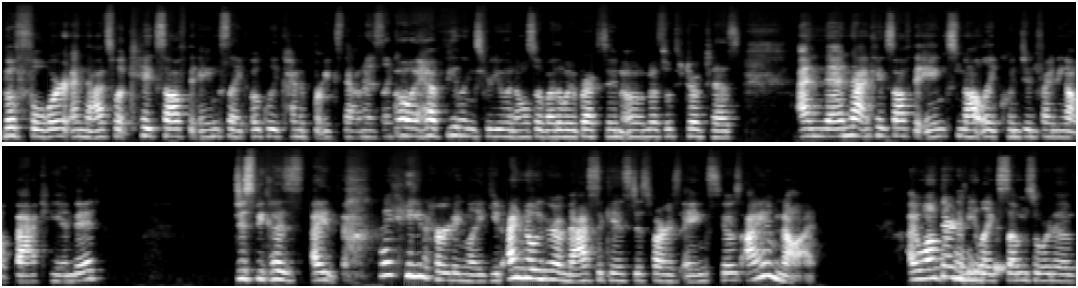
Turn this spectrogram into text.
before and that's what kicks off the angst. Like Oakley kind of breaks down and it's like, oh, I have feelings for you. And also, by the way, Braxton, oh, mess with your drug test. And then that kicks off the angst, not like Quentin finding out backhanded. Just because I I hate hurting like you. I know you're a masochist as far as angst goes. I am not. I want there to be like some sort of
